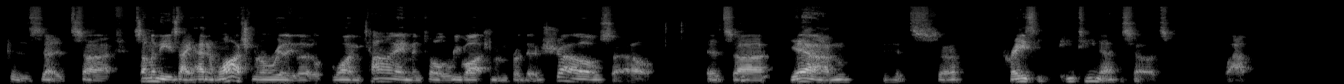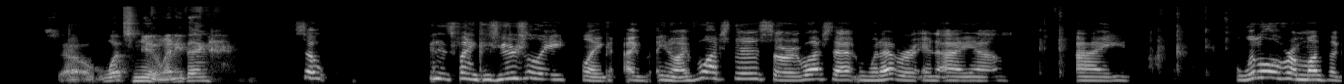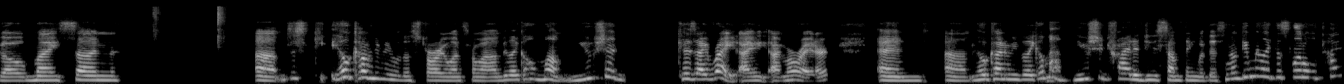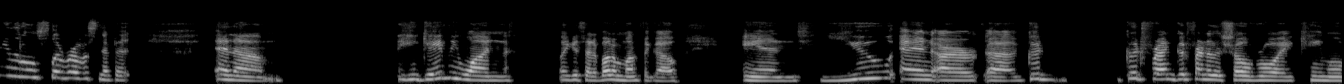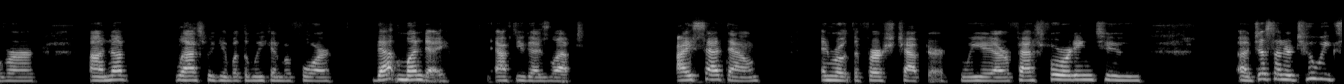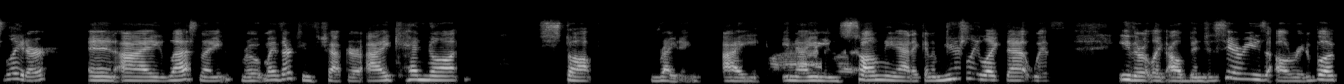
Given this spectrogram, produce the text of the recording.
because it's uh, some of these I hadn't watched in a really long time until rewatching them for this show. So it's uh, yeah, um, it's uh, crazy. 18 episodes. Wow. So what's new? Anything? so and it's funny because usually like I you know I've watched this or watched that and whatever and I um I a little over a month ago my son um just he'll come to me with a story once in a while and be like oh mom you should because I write I I'm a writer and um he'll come to me and be like oh mom you should try to do something with this and he'll give me like this little tiny little sliver of a snippet. And um he gave me one like I said about a month ago and you and our uh, good good friend good friend of the show roy came over uh, not last weekend but the weekend before that monday after you guys left i sat down and wrote the first chapter. We are fast forwarding to uh, just under two weeks later and i last night wrote my 13th chapter. I cannot stop writing i and i am insomniatic and i'm usually like that with either like i'll binge a series i'll read a book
